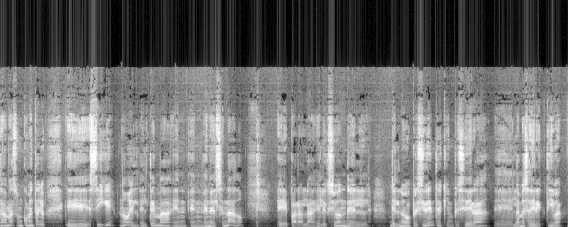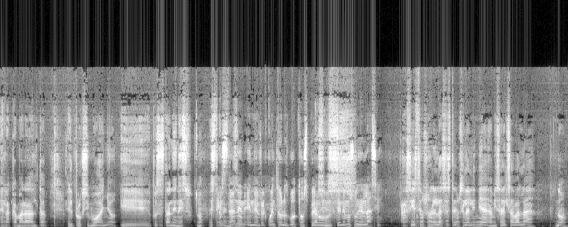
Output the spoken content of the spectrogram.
nada más un comentario. Eh, sigue, ¿no? El, tema en, en, el Senado eh, para la elección del, del nuevo presidente, quien presidirá la mesa directiva en la Cámara Alta el próximo año. y pues están en eso, ¿no? Están, en, el recuento de los votos, pero tenemos un enlace. Así es, tenemos un enlace. Tenemos en la línea a Misael Zavala, ¿no?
